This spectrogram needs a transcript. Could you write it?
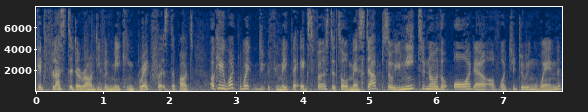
get flustered around even making breakfast about, okay, what, what if you make the eggs first, it's all messed up. So you need to know the order of what you're doing when.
